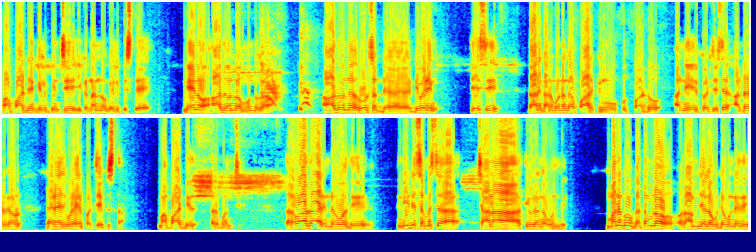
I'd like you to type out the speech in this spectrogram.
మా పార్టీని గెలిపించి ఇక్కడ నన్ను గెలిపిస్తే నేను ఆదోన్లో ముందుగా ఆదోన్ రోడ్స్ డివైడింగ్ చేసి దానికి అనుగుణంగా పార్కింగ్ ఫుట్పాత్ అన్నీ ఏర్పాటు చేసి అండర్ గ్రౌండ్ డ్రైనేజ్ కూడా ఏర్పాటు చేపిస్తాం మా పార్టీ తరపు నుంచి. తర్వాత రెండవది నీటి సమస్య చాలా తీవ్రంగా ఉంది. మనకు గతంలో రామ్జేలో ఒకటే ఉండేది.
